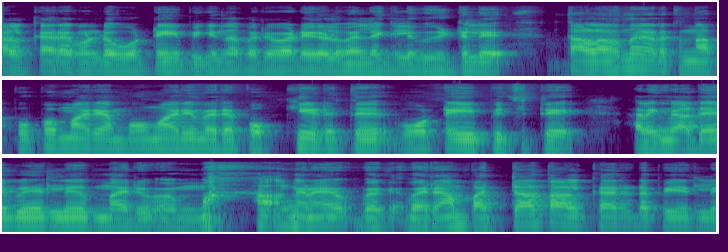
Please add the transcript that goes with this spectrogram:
ആൾക്കാരെ കൊണ്ട് വോട്ട് ചെയ്യിപ്പിക്കുന്ന പരിപാടികളും അല്ലെങ്കിൽ വീട്ടിൽ തളർന്നു കിടക്കുന്ന അപ്പൂപ്പന്മാരെയും അമ്മൂമാരെയും വരെ പൊക്കിയെടുത്ത് വോട്ട് ചെയ്യിപ്പിച്ചിട്ട് അല്ലെങ്കിൽ അതേ പേരിൽ മരു അങ്ങനെ വരാൻ പറ്റാത്ത ആൾക്കാരുടെ പേരിൽ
